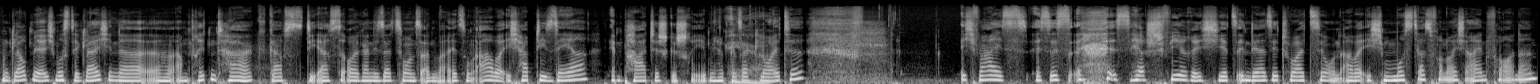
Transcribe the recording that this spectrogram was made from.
Und glaub mir, ich musste gleich in der, äh, am dritten Tag gab es die erste Organisationsanweisung, aber ich habe die sehr empathisch geschrieben. Ich habe ja. gesagt, Leute, ich weiß, es ist, ist sehr schwierig jetzt in der Situation, aber ich muss das von euch einfordern.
